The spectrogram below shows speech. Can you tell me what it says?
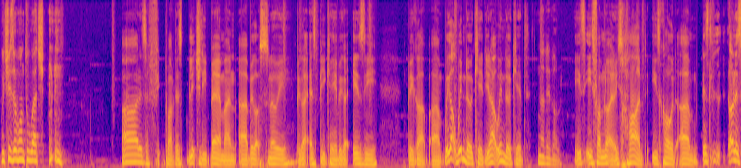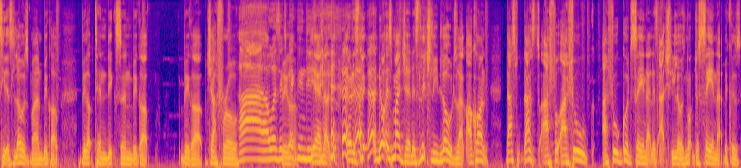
Which is the one to watch? Oh, there's a few, bruv. There's literally bare, man. Uh, big up Snowy, big up SBK, big up Izzy, big up, um, we got Window Kid. You know Window Kid? Not at all. He's he's from Nottingham. He's hard. He's cold. Um, there's honestly there's loads, man. Big up, big up Ten Dixon. Big up, big up Jaffro. Ah, I was big up- expecting this. Yeah, no, no, there's li- no, it's mad. Yeah, there's literally loads. Like I can't. That's that's. I feel I feel I feel good saying that. There's actually loads. Not just saying that because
